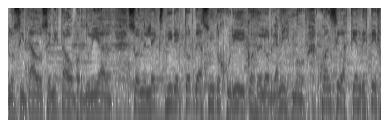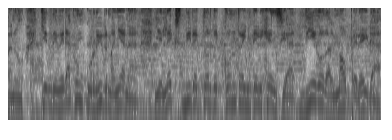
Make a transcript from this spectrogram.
Los citados en esta oportunidad son el exdirector de Asuntos Jurídicos del organismo, Juan Sebastián de Estéfano, quien deberá concurrir mañana, y el exdirector de Contrainteligencia, Diego Dalmau Pereira,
